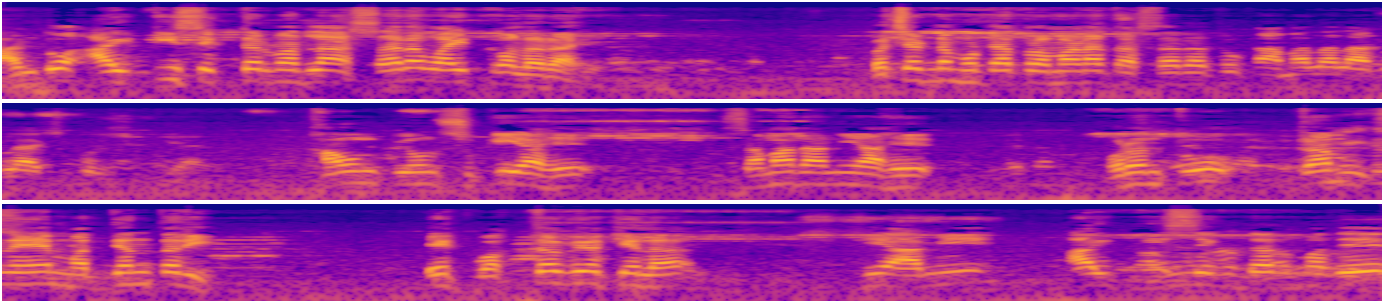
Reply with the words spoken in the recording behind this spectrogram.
आणि तो आय टी सेक्टरमधला असणारा व्हाईट कॉलर आहे. प्रचंड मोठ्या प्रमाणात असणारा तो कामाला लागला अशी परिस्थिती आहे. खाऊन पिऊन सुखी आहे समाधानी आहे. परंतु ट्रम्पने मध्यंतरी एक वक्तव्य केलं की आम्ही आय टी सेक्टरमध्ये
